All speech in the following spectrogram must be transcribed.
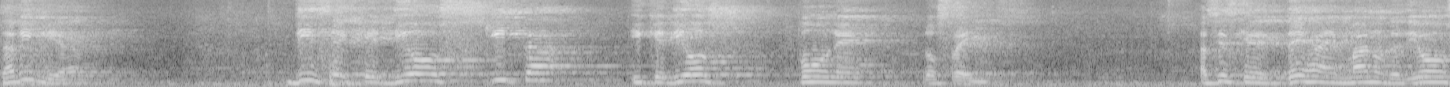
La Biblia dice que Dios quita y que Dios pone los reyes. Así es que deja en manos de Dios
